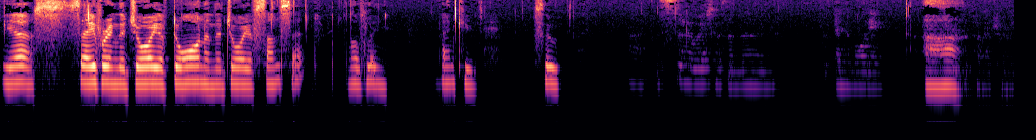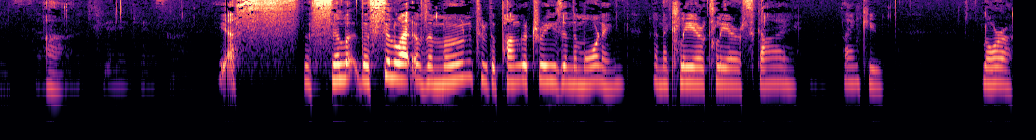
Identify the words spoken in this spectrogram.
Yes, savoring the joy of dawn and the joy of sunset. Lovely. Thank you. So. Uh, the silhouette of the moon in the morning. Ah. ah. Clear, clear yes, the, sil- the silhouette of the moon through the punga trees in the morning and the clear, clear sky. Thank you. Laura.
